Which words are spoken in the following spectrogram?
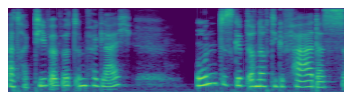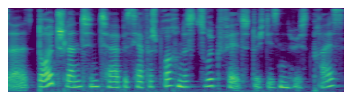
attraktiver wird im Vergleich. Und es gibt auch noch die Gefahr, dass äh, Deutschland hinter bisher Versprochenes zurückfällt durch diesen Höchstpreis.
